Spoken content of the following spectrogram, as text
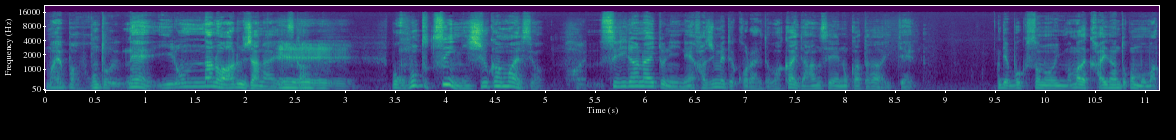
まあ、やっぱ本当ねいろんなのあるじゃないですか、ええええ僕本当つい2週間前ですよ。はい。スリラーナイトにね初めて来られた若い男性の方がいて。で僕その今まで階段とかも全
